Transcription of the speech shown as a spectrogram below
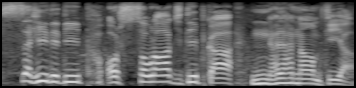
शहीद द्वीप और स्वराज द्वीप का नया नाम दिया।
